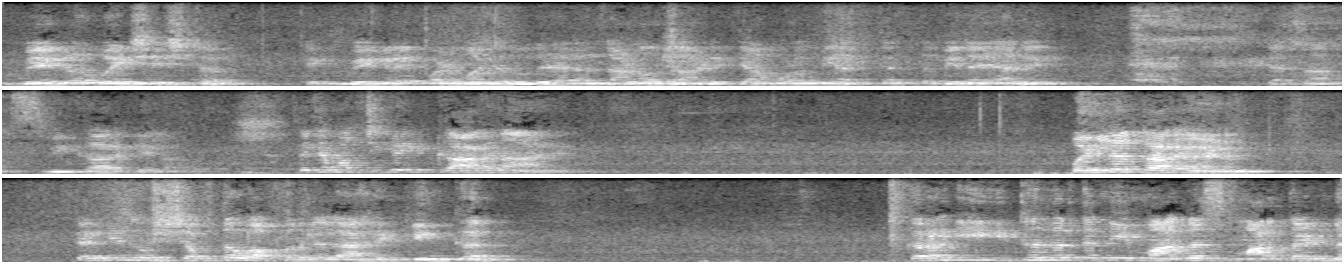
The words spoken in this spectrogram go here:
वेगळं वैशिष्ट्य एक वेगळेपण माझ्या हृदयाला जाणवलं आणि त्यामुळे मी अत्यंत विनयाने त्याचा स्वीकार केला. त्याच्या मागची काही कारणं आहेत. पहिलं कारण त्यांनी जो शब्द वापरलेला आहे किंकर. कारण की इथं जर त्यांनी मानस मार्तंड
